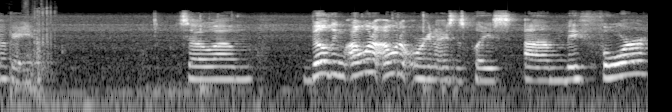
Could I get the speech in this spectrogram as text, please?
Okay. So um building I want to I want to organize this place um before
